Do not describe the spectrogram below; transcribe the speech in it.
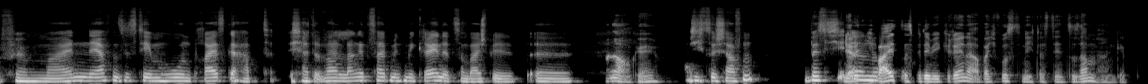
für mein Nervensystem 'n hohen Preis gehabt. Ich hatte war lange Zeit mit Migräne zum Beispiel, äh Ah, okay. hatte ich zu schaffen, bis ich, Ja, äh, ich noch weiß das mit der Migräne, aber ich wusste nicht, dass den Zusammenhang gibt.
